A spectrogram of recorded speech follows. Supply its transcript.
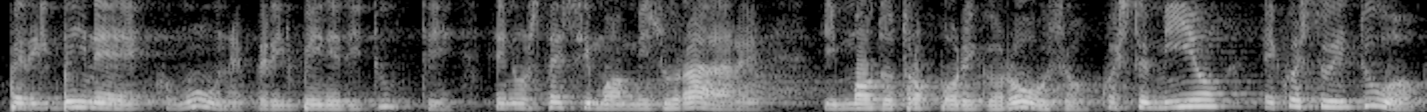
per il bene comune, per il bene di tutti e non stessimo a misurare in modo troppo rigoroso, questo è mio e questo è tuo.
